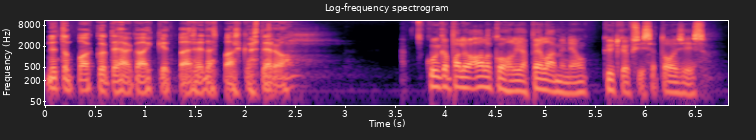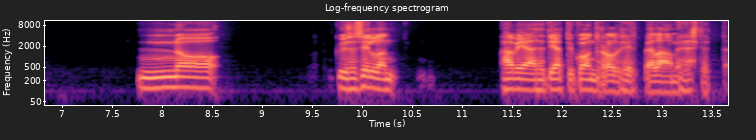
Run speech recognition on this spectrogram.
nyt on pakko tehdä kaikki, että pääsee tästä paskasta eroon. Kuinka paljon alkoholi ja pelaaminen on kytköksissä toisiinsa? No, kyllä se silloin häviää se tietty kontrolli siitä pelaamisesta. Että,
